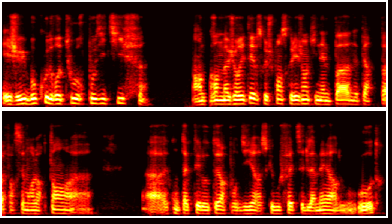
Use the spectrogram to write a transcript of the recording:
Et j'ai eu beaucoup de retours positifs en grande majorité, parce que je pense que les gens qui n'aiment pas ne perdent pas forcément leur temps à, à contacter l'auteur pour dire ce que vous faites c'est de la merde ou, autre.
